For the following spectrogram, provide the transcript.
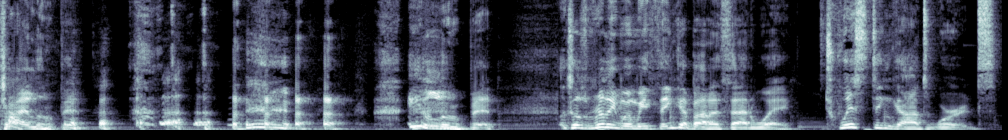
Try a little bit. Eat a little bit. Because really, when we think about it that way, twisting God's words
